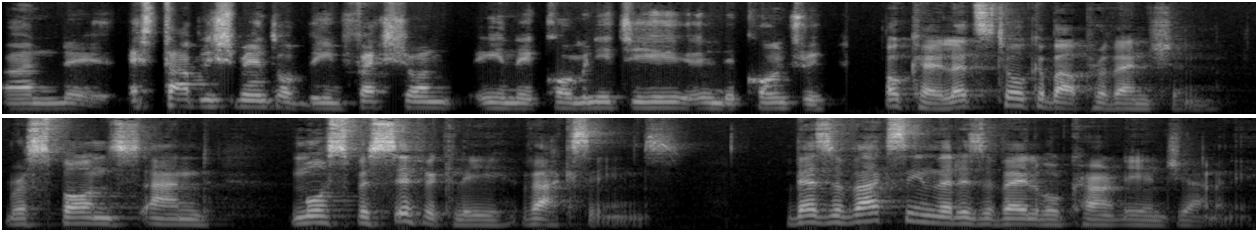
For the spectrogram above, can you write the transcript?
and the establishment of the infection in a community in the country. Okay, let's talk about prevention, response, and more specifically, vaccines. There's a vaccine that is available currently in Germany.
